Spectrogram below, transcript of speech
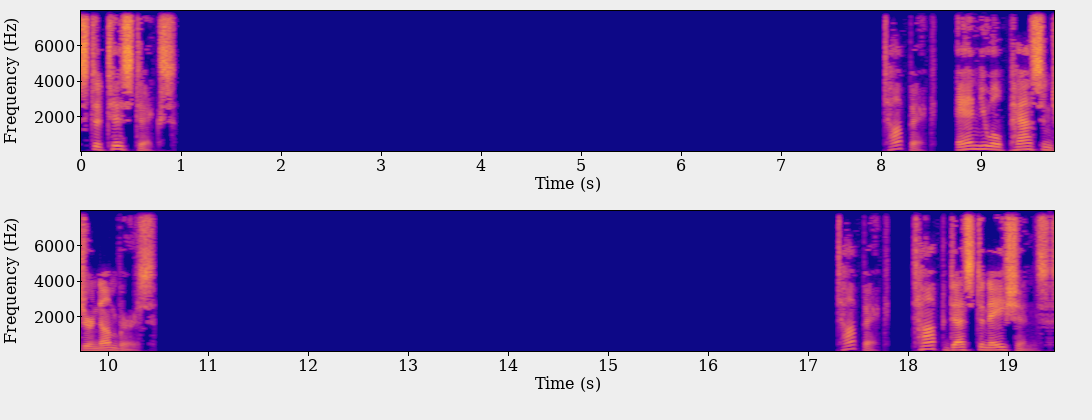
Statistics. Annual passenger numbers. Top destinations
